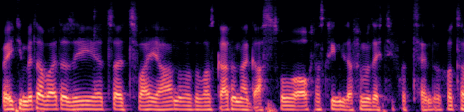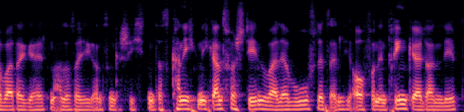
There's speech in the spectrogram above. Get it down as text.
wenn ich die Mitarbeiter sehe jetzt seit zwei Jahren oder sowas, gerade in der Gastro auch, was kriegen die da 65 Prozent Kurzarbeitergeld und alle solche ganzen Geschichten. Das kann ich nicht ganz verstehen, weil der Beruf letztendlich auch von den Trinkgeldern lebt.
